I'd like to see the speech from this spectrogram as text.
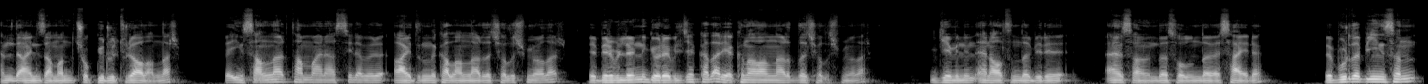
hem de aynı zamanda çok gürültülü alanlar. Ve insanlar tam manasıyla böyle aydınlık alanlarda çalışmıyorlar. ve birbirlerini görebilecek kadar yakın alanlarda da çalışmıyorlar. Geminin en altında biri, en sağında, solunda vesaire. Ve burada bir insanın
